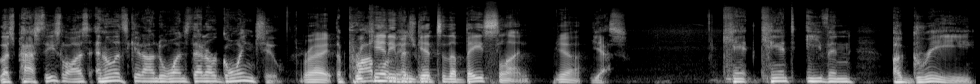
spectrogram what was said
Let's pass these laws and then let's get on to ones that are going to. Right. The problem we can't even get we- to the baseline. Yeah. Yes. Can't can't even agree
